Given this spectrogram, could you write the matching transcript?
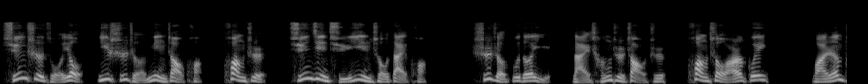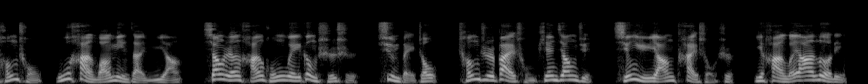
巡视左右，依使者命召况，况至，寻进取印绶代况。使者不得已，乃承制召之，况受而归。宛人彭宠，吴汉王命在渔阳，乡人韩弘为更使使，训北周，承制拜宠偏将军，行渔阳太守事，以汉为安乐令。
